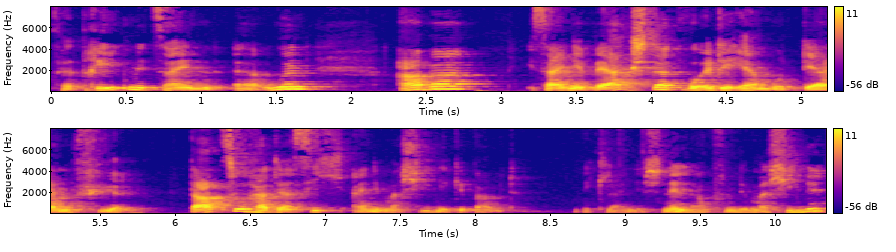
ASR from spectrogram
vertreten mit seinen äh, Uhren. Aber seine Werkstatt wollte er modern führen. Dazu hat er sich eine Maschine gebaut, eine kleine schnelllaufende Maschine.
